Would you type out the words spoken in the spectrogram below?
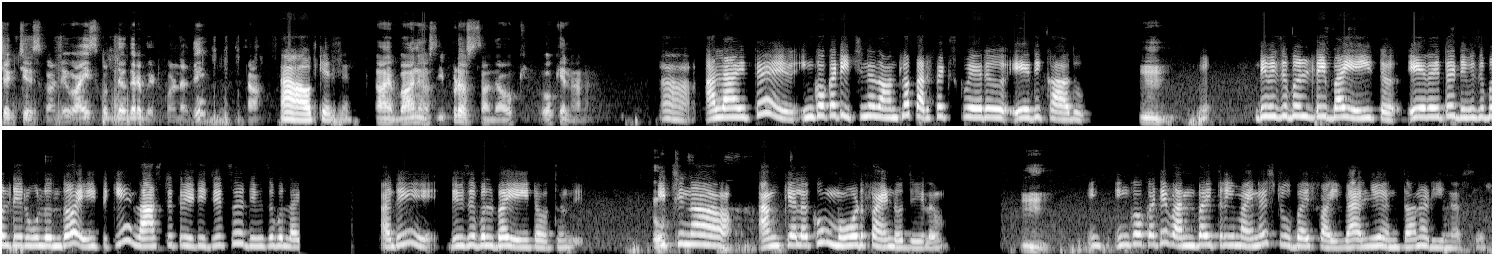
చెక్ చేసుకోండి. వాయిస్ కొద్ది దగ్గర పెట్టుకోండి అది. Okay sir. బానే వస్తుంది. ఇప్పుడే వస్తుందా? ఓకే. ఓకే నాన్న. అలా అయితే ఇంకొకటి ఇచ్చిన దాంట్లో పర్ఫెక్ట్ స్క్వేర్ ఏది కాదు. డివిజిబిలిటీ బై 8 ఏదైతే డివిజిబిలిటీ రూల్ ఉందో 8కి లాస్ట్ 3 డిజిట్స్ డివిజిబుల్ అది డివిజిబుల్ బై 8 అవుతుంది. ఇచ్చిన అంకెలకు మోడ్ ఫైండ్ ఔట్ చేయడం. హ్మ్. ఇం ఇంకొకటి 1/3 - 2/5 వాల్యూ ఎంత అని అడిగినారు సార్.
